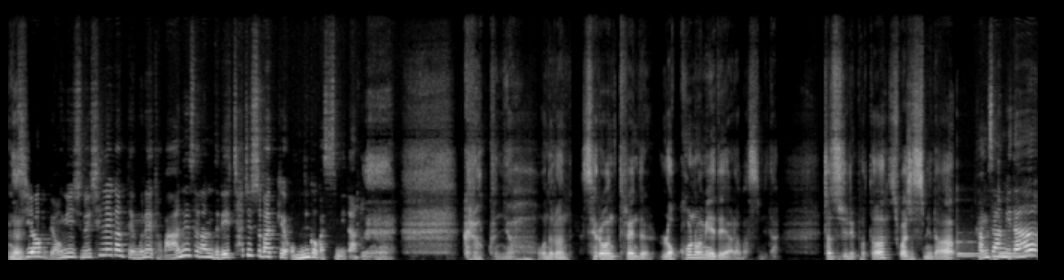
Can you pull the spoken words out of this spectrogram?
네, 지역명이 주는 신뢰감 때문에 더 많은 사람들이 찾을 수밖에 없는 것 같습니다. 네. 그렇군요. 오늘은 새로운 트렌드, 로코노미에 대해 알아봤습니다. 전수진 리포터 수고하셨습니다. 감사합니다.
